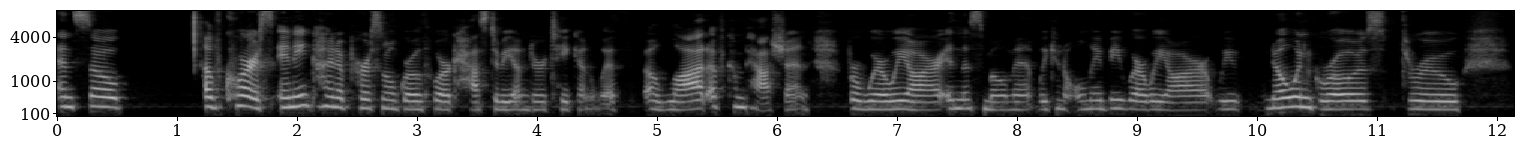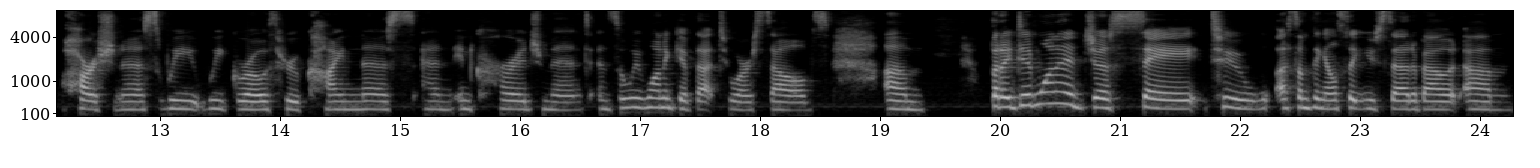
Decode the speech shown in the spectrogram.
And so of course, any kind of personal growth work has to be undertaken with a lot of compassion for where we are in this moment. We can only be where we are. We no one grows through harshness. We we grow through kindness and encouragement, and so we want to give that to ourselves. Um, but I did want to just say to uh, something else that you said about um,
